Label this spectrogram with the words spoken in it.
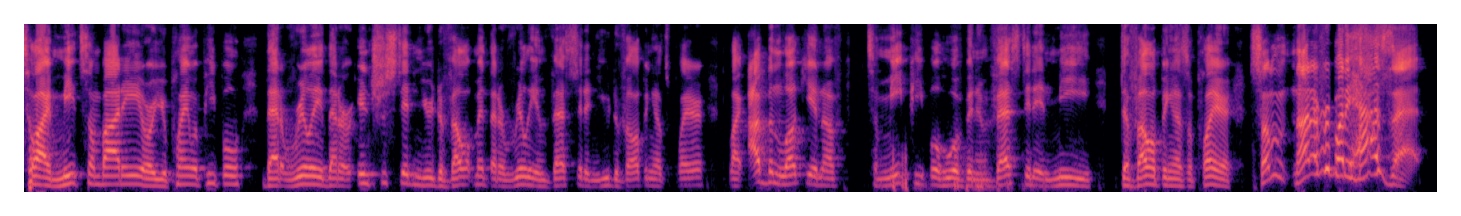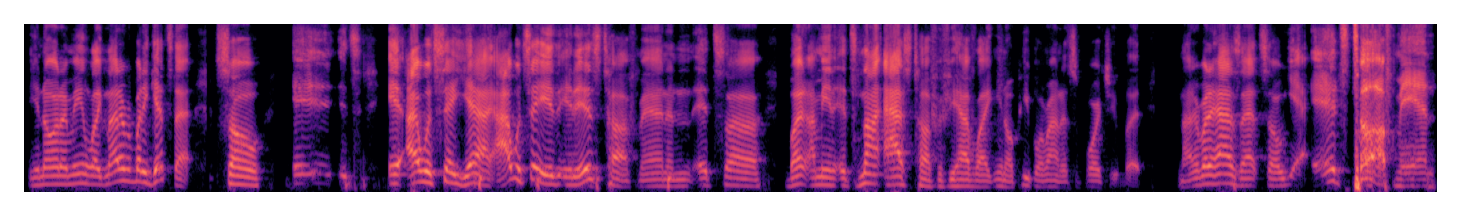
to like meet somebody or you're playing with people that really that are interested in your development that are really invested in you developing as a player. Like i've been lucky enough to meet people who have been invested in me developing as a player. Some not everybody has that. You know what i mean? Like not everybody gets that. So it, it's it, i would say yeah i would say it, it is tough man. And it's uh but i mean it's not as tough if you have like you know people around to support you. But not everybody has that. So yeah, it's tough, man.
